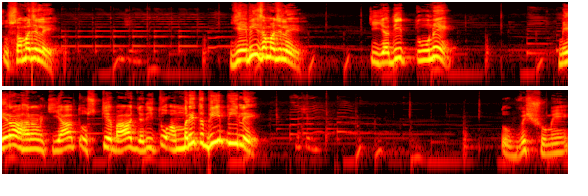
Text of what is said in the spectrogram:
तू समझ ले। ये भी समझ ले कि यदि तूने मेरा हरण किया तो उसके बाद यदि तू अमृत भी पी ले तो विश्व में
